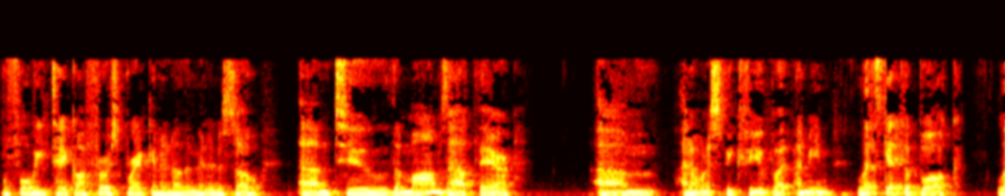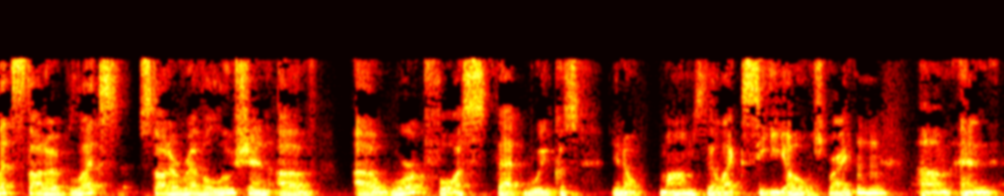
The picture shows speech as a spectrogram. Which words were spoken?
before we take our first break in another minute or so um, to the moms out there. Um, I don't want to speak for you, but I mean, let's get the book. Let's start a let's start a revolution of a workforce that we, because you know, moms they're like CEOs, right? Mm-hmm. Um, and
